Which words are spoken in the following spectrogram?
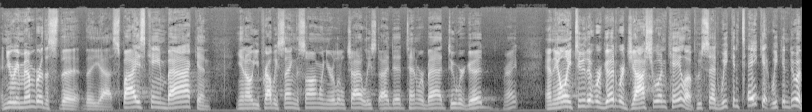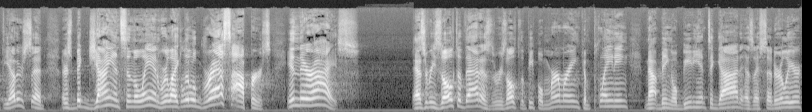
And you remember the, the, the uh, spies came back, and you know, you probably sang the song when you were a little child. At least I did. Ten were bad, two were good, right? And the only two that were good were Joshua and Caleb, who said, We can take it, we can do it. The others said, There's big giants in the land. We're like little grasshoppers in their eyes. As a result of that, as a result of the people murmuring, complaining, not being obedient to God, as I said earlier,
